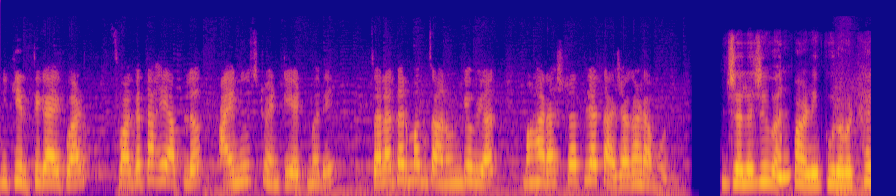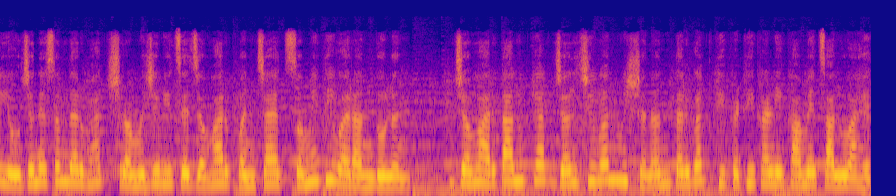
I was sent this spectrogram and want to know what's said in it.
मी कीर्ती गायकवाड. स्वागत आहे आपलं आय न्यूज ट्वेंटी एटमध्ये चला तर मग जाणून घेऊयात महाराष्ट्रातल्या ताज्या घडामोडी. जलजीवन पाणी पुरवठा योजनेसंदर्भात श्रमजीवीचे जव्हार पंचायत समितीवर आंदोलन. जव्हार तालुक्यात जलजीवन मिशन अंतर्गत ठिकठिकाणी कामे चालू आहेत.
